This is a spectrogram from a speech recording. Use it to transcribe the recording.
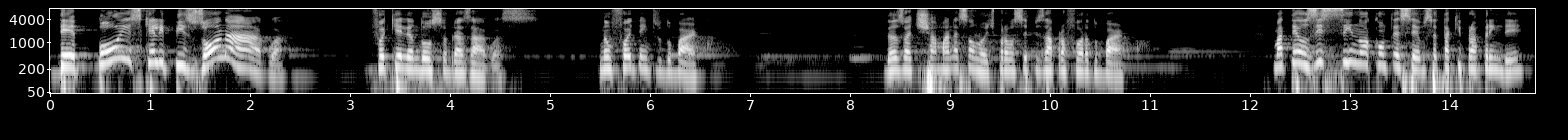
Depois que ele pisou na água, foi que ele andou sobre as águas. Não foi dentro do barco. Deus vai te chamar nessa noite para você pisar para fora do barco. Mateus, e se não acontecer? Você está aqui para aprender.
